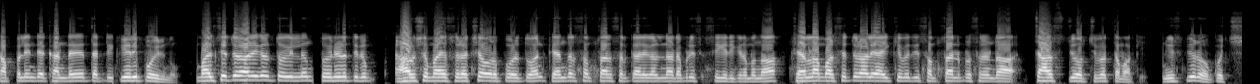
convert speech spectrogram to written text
കപ്പലിന്റെ ഖണ്ഡനെ തട്ടി കീറിപ്പോയിരുന്നു. മത്സ്യത്തൊഴിലാളികൾ തൊഴിലിനും തൊഴിലിടത്തിലും ആവശ്യമായ സുരക്ഷ ഉറപ്പുവരുത്തുവാൻ കേന്ദ്ര സംസ്ഥാന സർക്കാരുകൾ നടപടി സ്വീകരിക്കണമെന്ന് കേരള മത്സ്യത്തൊഴിലാളി ഐക്യവേദി സംസ്ഥാന പ്രസിഡന്റ് ചാൾസ് ജോർജ് വ്യക്തമാക്കി. News bureau Kochi.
